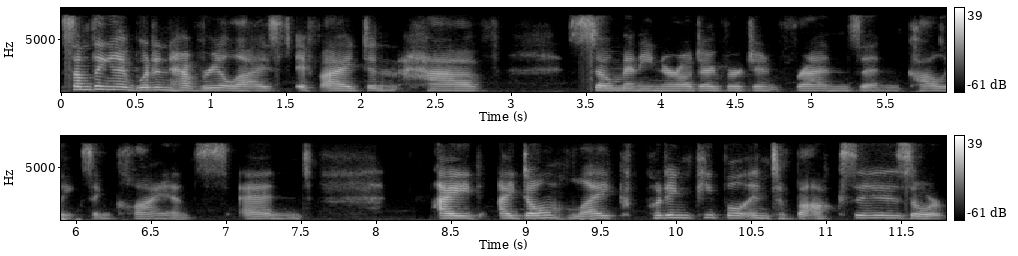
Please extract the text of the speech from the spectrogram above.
something I wouldn't have realized if I didn't have so many neurodivergent friends and colleagues and clients. And I I don't like putting people into boxes or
